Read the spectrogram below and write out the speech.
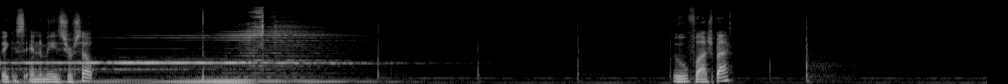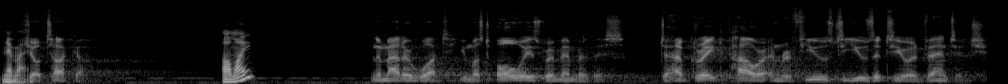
biggest enemy is yourself. Ooh, flashback. Never mind. Kiyotaka, All Might? no matter what, you must always remember this. To have great power and refuse to use it to your advantage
